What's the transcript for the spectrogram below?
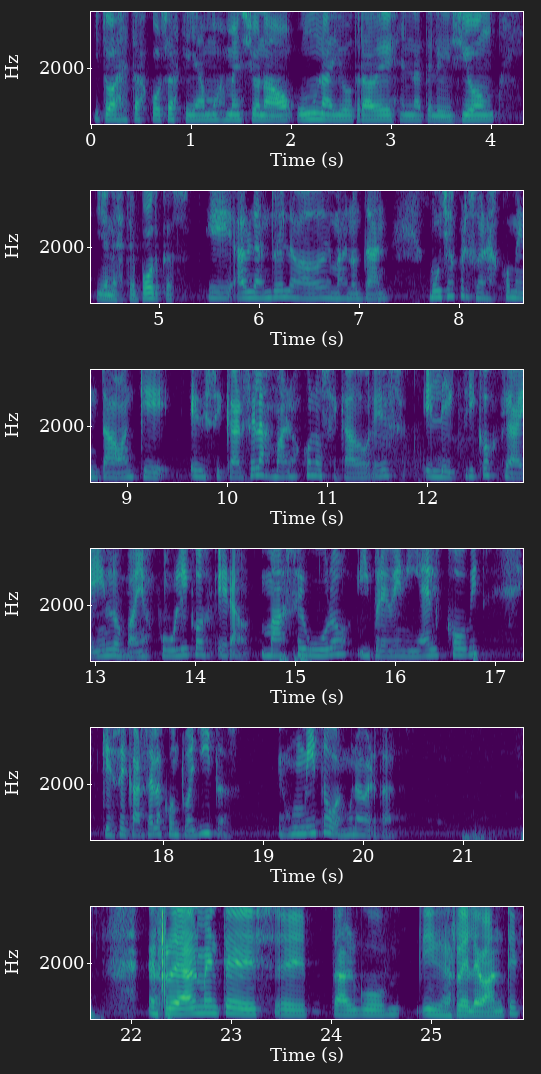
y todas estas cosas que ya hemos mencionado una y otra vez en la televisión y en este podcast. Eh, hablando del lavado de manos, Dan, muchas personas comentaban que el secarse las manos con los secadores eléctricos que hay en los baños públicos era más seguro y prevenía el COVID que secárselas con toallitas. ¿Es un mito o es una verdad? Realmente es... Eh, algo irrelevante.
